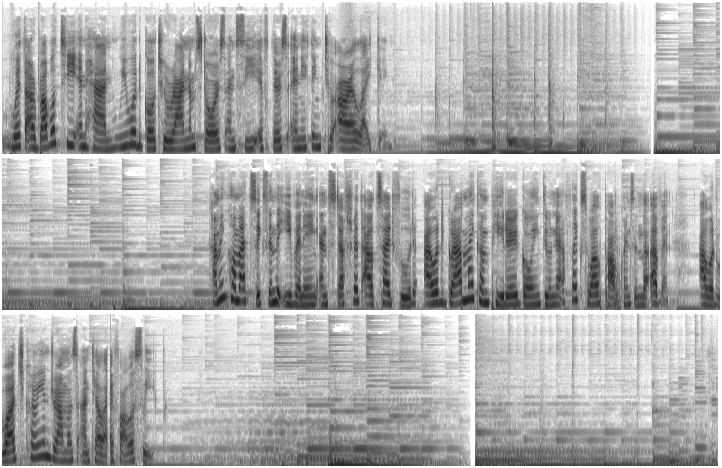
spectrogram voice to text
With our bubble tea in hand, we would go to random stores and see if there's anything to our liking. Coming home at 6 in the evening and stuffed with outside food, I would grab my computer going through Netflix while popcorn's in the oven. I would watch Korean dramas until I fall asleep.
